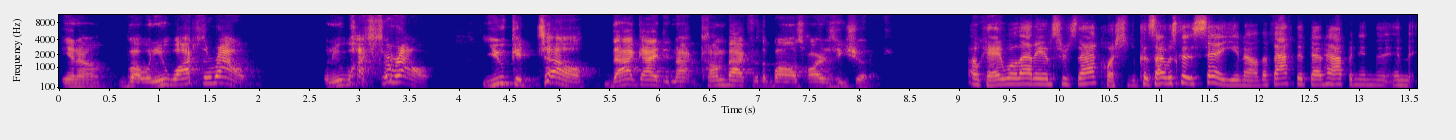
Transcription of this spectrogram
you know. But when you watch the route, when you watch the route, you could tell that guy did not come back for the ball as hard as he should have. Okay, well that answers that question because I was going to say, you know, the fact that that happened in the in the,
